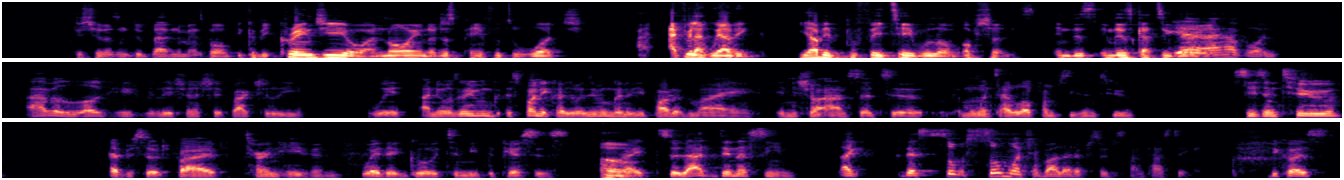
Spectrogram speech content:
this show doesn't do bad moments, but it could be cringy or annoying or just painful to watch. I, I feel like we have a you have a buffet table of options in this in this category. Yeah, I have one. I have a love hate relationship actually with, and it was even it's funny because it was even going to be part of my initial answer to moments I love from season two season two, episode five, Tern Haven, where they go to meet the Pierces. Oh. Right. So that dinner scene, like there's so so much about that episode is fantastic. Because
